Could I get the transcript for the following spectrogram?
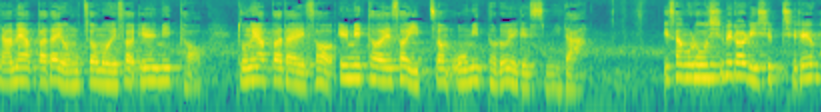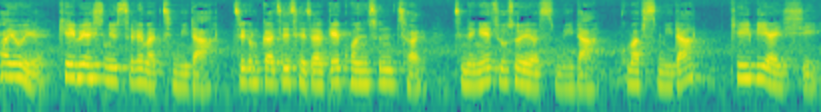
남해 앞바다 0.5에서 1m, 동해 앞바다에서 1m에서 2.5m로 일겠습니다. 이상으로 11월 27일 화요일 KBS 뉴스를 마칩니다. 지금까지 제작의 권순철, 진행의 조소혜였습니다. 고맙습니다. KBIC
